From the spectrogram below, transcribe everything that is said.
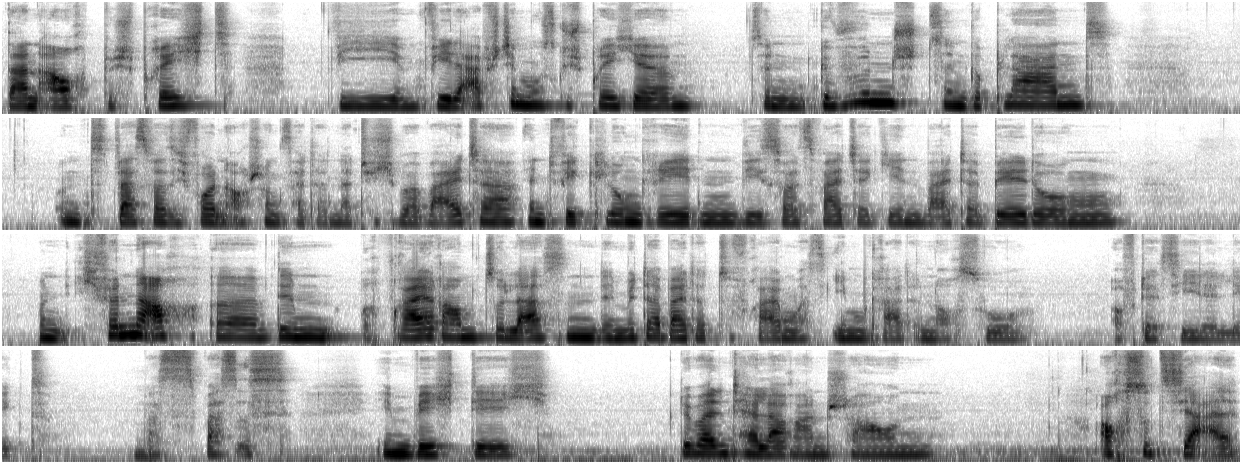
Dann auch bespricht, wie viele Abstimmungsgespräche sind gewünscht, sind geplant, und das, was ich vorhin auch schon gesagt habe, natürlich über Weiterentwicklung reden, wie soll es weitergehen, Weiterbildung. Und ich finde auch, äh, den Freiraum zu lassen, den Mitarbeiter zu fragen, was ihm gerade noch so auf der Seele liegt. Was, was ist ihm wichtig? Über den Tellerrand schauen. Auch sozial.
